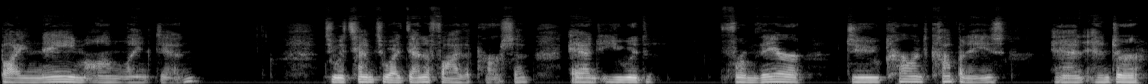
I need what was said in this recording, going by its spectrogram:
by name on LinkedIn to attempt to identify the person, and you would from there, do current companies and enter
